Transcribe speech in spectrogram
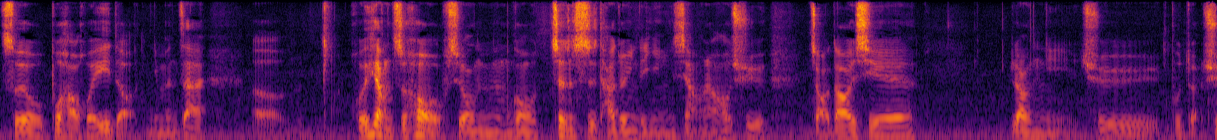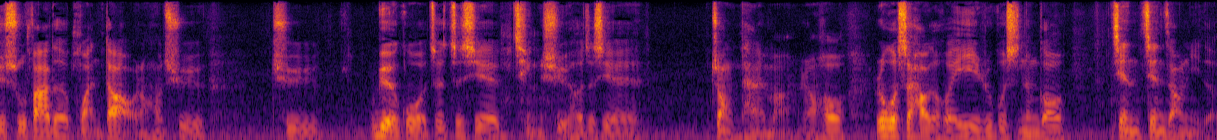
所有不好回忆的，你们在呃回想之后，希望你能够正视它对你的影响，然后去找到一些让你去不断去抒发的管道，然后去去越过这这些情绪和这些状态嘛。然后，如果是好的回忆，如果是能够建建造你的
